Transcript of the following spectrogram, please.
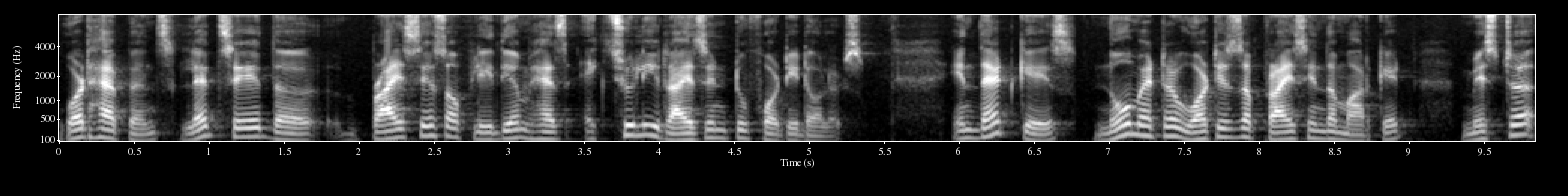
what happens? Let's say the prices of lithium has actually risen to $40 in that case no matter what is the price in the market mr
